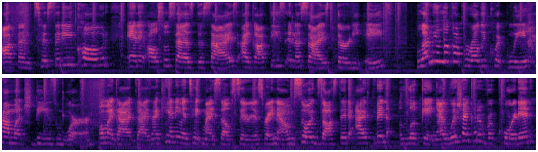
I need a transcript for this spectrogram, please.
authenticity code and it also says the size i got these in a size 38 let me look up really quickly how much these were. Oh my god guys i can't even take myself serious right now. I'm so exhausted. I've been looking. I wish i could have recorded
